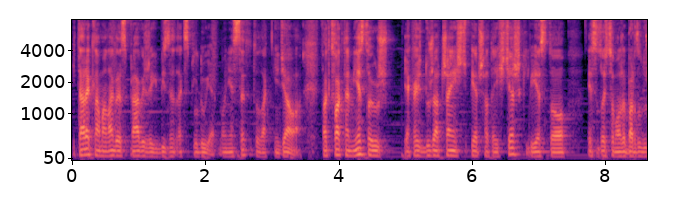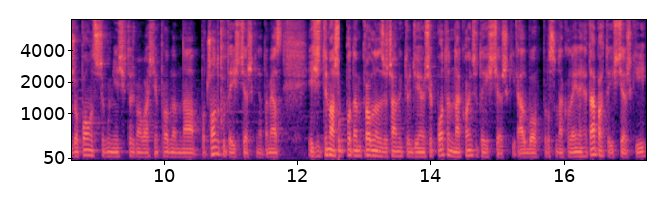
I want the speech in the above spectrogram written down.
i ta reklama nagle sprawi, że ich biznes eksploduje. No niestety to tak nie działa. Fakt faktem jest to już jakaś duża część pierwsza tej ścieżki. Jest to, jest to coś, co może bardzo dużo pomóc, szczególnie jeśli ktoś ma właśnie problem na początku tej ścieżki. Natomiast jeśli ty masz potem problem z rzeczami, które dzieją się potem na końcu tej ścieżki albo po prostu na kolejnych etapach tej ścieżki,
